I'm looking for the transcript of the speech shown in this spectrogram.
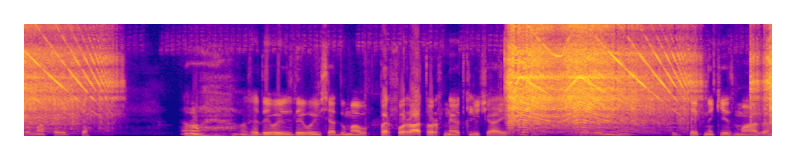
помахається. Ой, вже дивився, дивився, думав, перфоратор не відключається. Підсипники змазані.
